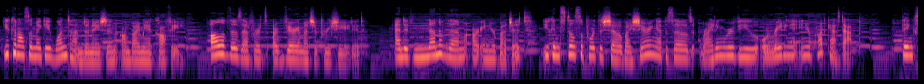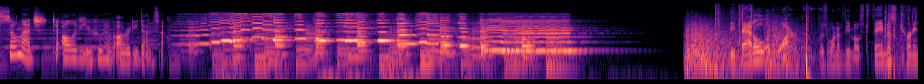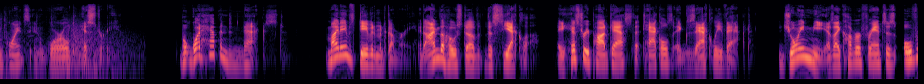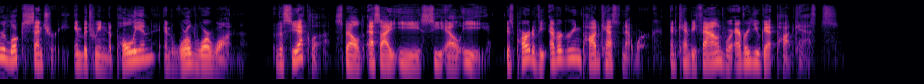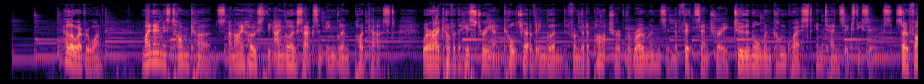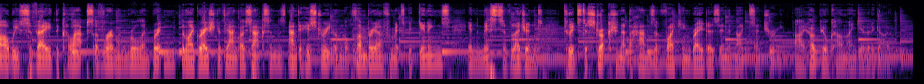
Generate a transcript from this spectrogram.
You can also make a one time donation on Buy Me a Coffee. All of those efforts are very much appreciated. And if none of them are in your budget, you can still support the show by sharing episodes, writing a review, or rating it in your podcast app. Thanks so much to all of you who have already done so. The Battle of Waterloo was one of the most famous turning points in world history. But what happened next? My name's David Montgomery, and I'm the host of The Siècle, a history podcast that tackles exactly that. Join me as I cover France's overlooked century in between Napoleon and World War I. The Siècle, spelled S I E C L E, is part of the Evergreen Podcast Network and can be found wherever you get podcasts. Hello, everyone. My name is Tom Kearns, and I host the Anglo Saxon England podcast, where I cover the history and culture of England from the departure of the Romans in the 5th century to the Norman conquest in 1066. So far, we've surveyed the collapse of Roman rule in Britain, the migration of the Anglo Saxons, and the history of Northumbria from its beginnings in the mists of legend to its destruction at the hands of Viking raiders in the 9th century. I hope you'll come and give it a go.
